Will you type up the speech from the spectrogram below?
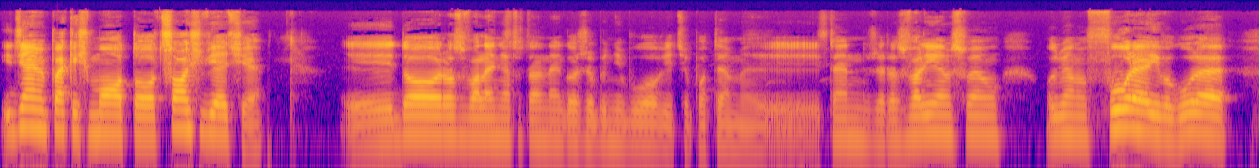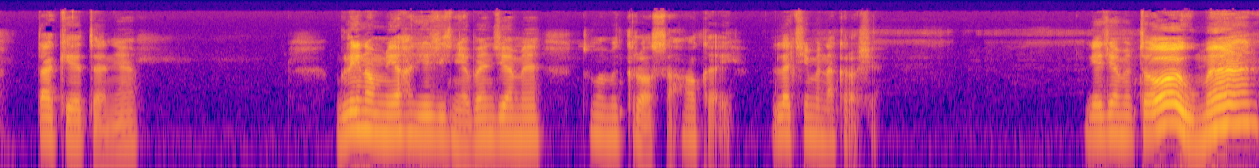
Idziemy po jakieś moto, coś wiecie. Yy, do rozwalenia totalnego, żeby nie było, wiecie, potem yy, ten, że rozwaliłem swoją ulubioną furę i w ogóle takie te, nie? Gliną jechać jeździć nie będziemy. Tu mamy crossa, ok. Lecimy na krosie. Jedziemy to. Oh man!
